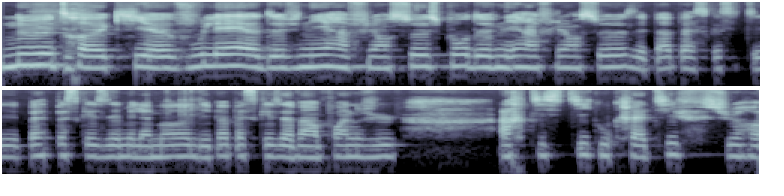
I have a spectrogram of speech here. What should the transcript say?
neutres euh, qui euh, voulaient devenir influenceuses pour devenir influenceuses et pas parce que c'était pas parce qu'elles aimaient la mode et pas parce qu'elles avaient un point de vue artistique ou créatif sur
